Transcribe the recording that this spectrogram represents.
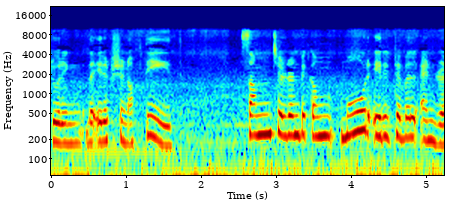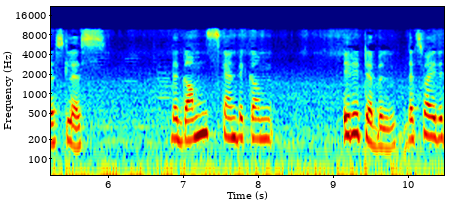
during the eruption of teeth. Some children become more irritable and restless. The gums can become irritable. That's why the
